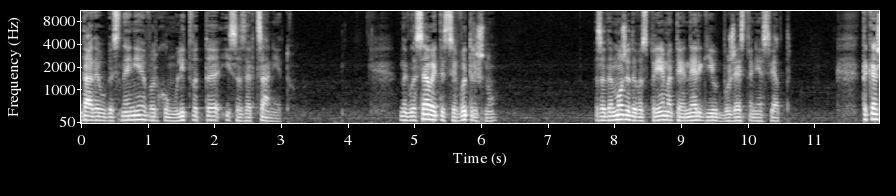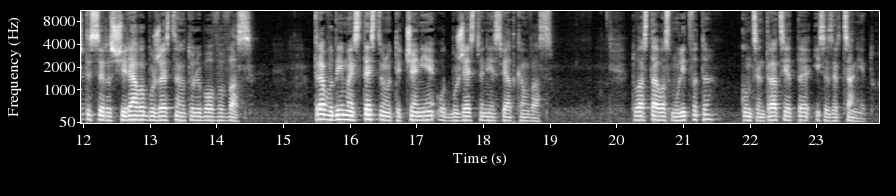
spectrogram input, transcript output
даде обяснение върху молитвата и съзерцанието. Нагласявайте се вътрешно, за да може да възприемате енергии от Божествения свят. Така ще се разширява Божествената любов във вас. Трябва да има естествено течение от Божествения свят към вас. Това става с молитвата, концентрацията и съзерцанието.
